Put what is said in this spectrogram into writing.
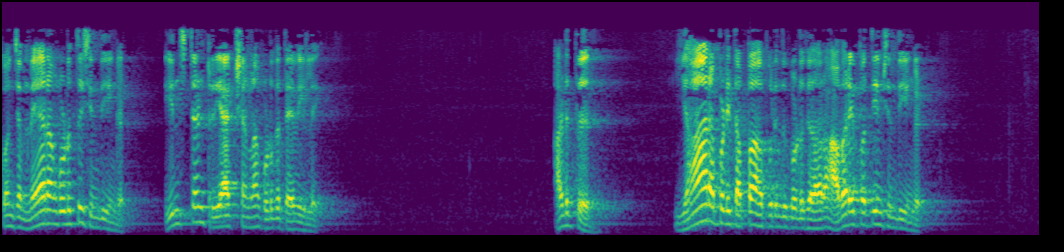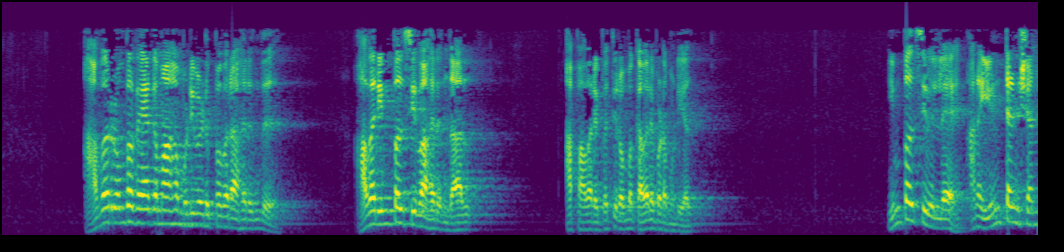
கொஞ்சம் நேரம் கொடுத்து சிந்தியுங்கள். இன்ஸ்டன்ட் ரியாக்ஷன்லாம் கொடுக்க தேவையில்லை. அடுத்து யார் அப்படி தப்பாக புரிந்து கொள்கிறாரோ அவரை பற்றியும் சிந்தியுங்கள். அவர் ரொம்ப வேகமாக முடிவெடுப்பவராக இருந்து அவர் இம்பல்சிவாக இருந்தால் அப்ப அவரை பற்றி ரொம்ப கவலைப்பட முடியாது. இம்பல்சிவ் இல்லை ஆனால் இன்டென்ஷன்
